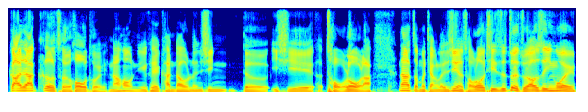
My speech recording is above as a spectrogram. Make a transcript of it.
大家各扯后腿，然后你可以看到人性的一些丑陋啦。那怎么讲人性的丑陋？其实最主要是因为，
